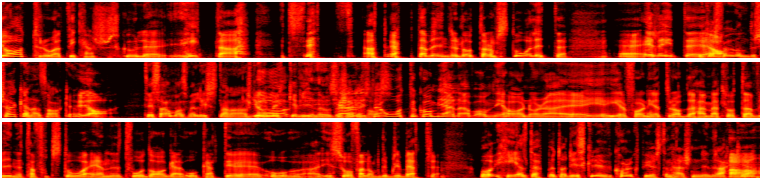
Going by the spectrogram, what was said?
jag tror att vi kanske skulle hitta ett sätt att öppna viner och låta dem stå lite. Eh, eller inte... Vi kanske ja. får undersöka den här saken. ja. Tillsammans med lyssnarna. Annars blir det mycket vin kära lyssnare, återkom gärna om ni har några eh, erfarenheter av det här med att låta vinet ha fått stå en eller två dagar och att det, och, i så fall om det blir bättre. Och helt öppet då. Det är skruvkork på just den här som ni drack. Ja. ju.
